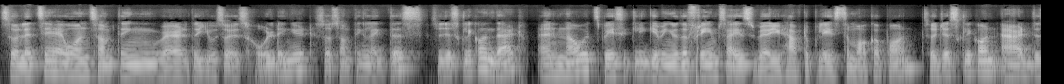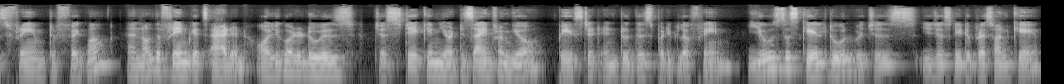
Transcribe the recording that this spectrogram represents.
So let's say I want something where the user is holding it. So something like this. So just click on that. And now it's basically giving you the frame size where you have to place the mockup on. So just click on add this frame to Figma. And now the frame gets added. All you got to do is just take in your design from here, paste it into this particular frame. Use the scale tool, which is you just need to press on K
